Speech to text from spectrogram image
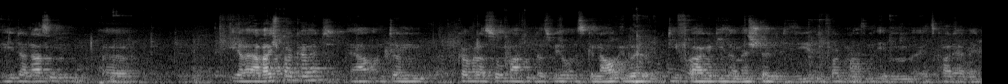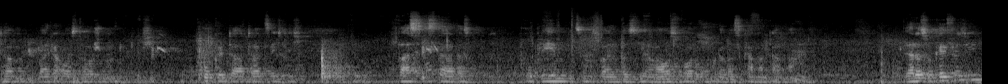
hinterlassen äh, Ihre Erreichbarkeit. Ja, und dann können wir das so machen, dass wir uns genau über die Frage dieser Messstelle, die Sie in Volkmaßen eben jetzt gerade erwähnt haben, weiter austauschen. Und ich gucke da tatsächlich, was ist da das Problem, beziehungsweise was ist die Herausforderung oder was kann man da machen. Wäre das okay für Sie?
